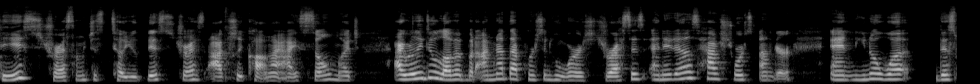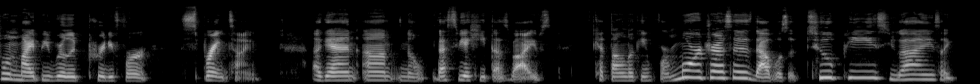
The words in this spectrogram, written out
this dress, let me just tell you, this dress actually caught my eye so much. I really do love it, but I'm not that person who wears dresses, and it does have shorts under. And you know what? This one might be really pretty for springtime. Again, um, no, that's viejitas vibes. Kept on looking for more dresses. That was a two piece, you guys. Like,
